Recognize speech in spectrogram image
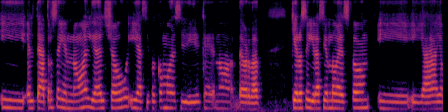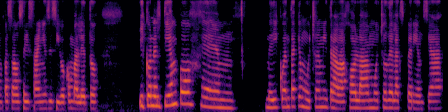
y el teatro se llenó el día del show y así fue como decidí que no, de verdad quiero seguir haciendo esto y, y ya, ya, han pasado seis años y sigo con balleto. Y con el tiempo eh, me di cuenta que mucho de mi trabajo hablaba mucho de la experiencia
